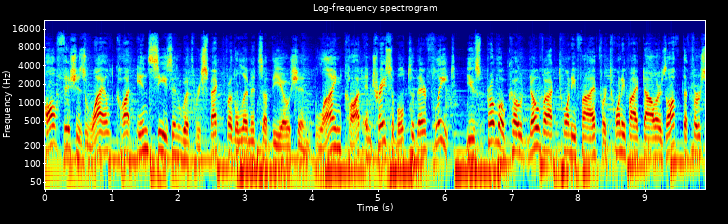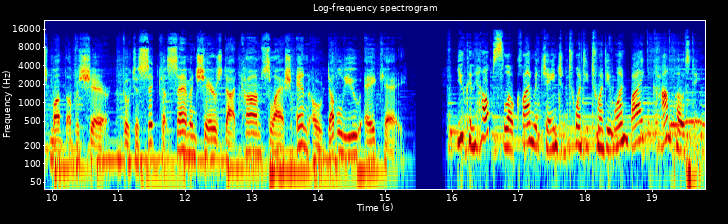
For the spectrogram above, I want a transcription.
All fish is wild caught in season with respect for the limits of the ocean. Line caught and traceable to their fleet. Use promo code NOWAK25 for $25 off the first month of a share. Go to sitkasalmonshares.com slash N-O-W-A-K. You can help slow climate change in 2021 by composting.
